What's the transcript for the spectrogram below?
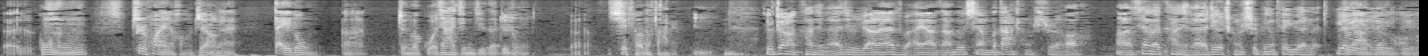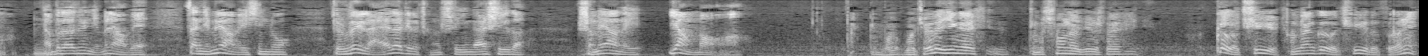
呃功能置换也好，这样来带动啊、呃整个国家经济的这种呃协调的发展。嗯，就这样看起来，就是原来说，哎呀，咱都羡慕大城市哈啊，现在看起来这个城市并非越来越大越好对对对嗯啊。不知道就你们两位，在你们两位心中，就是未来的这个城市应该是一个什么样的样貌啊？我我觉得应该是怎么说呢？就是说，各个区域承担各个区域的责任，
